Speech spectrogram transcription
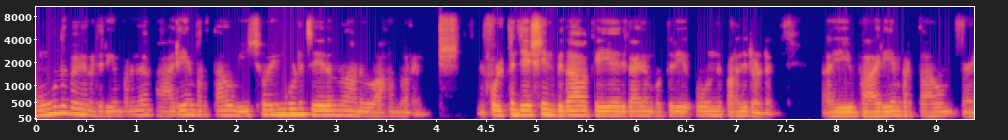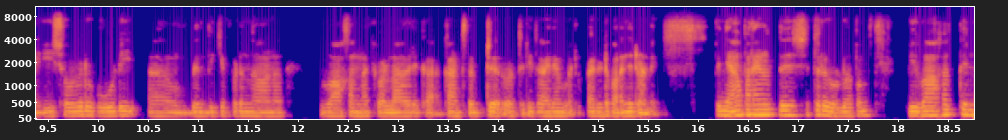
മൂന്ന് പേരാണ് ശരിക്കും പറഞ്ഞാൽ ഭാര്യയും ഭർത്താവും ഈശോയും കൂടി ചേരുന്നതാണ് വിവാഹം എന്ന് പറയുന്നത്. ഫുൾട്ടൻ ജേഷ്യൻ പിതാവൊക്കെ ഈ ഒരു കാര്യം ഒത്തിരി ഊന്നി പറഞ്ഞിട്ടുണ്ട്. ഈ ഭാര്യയും ഭർത്താവും ഈശോയോട് കൂടി ബന്ധിക്കപ്പെടുന്നതാണ് വിവാഹം എന്നൊക്കെ ഉള്ള ഒരു കൺസെപ്റ്റ് ഒത്തിരി കാര്യം കാര്യമായിട്ട് പറഞ്ഞിട്ടുണ്ട്. ഇപ്പൊ ഞാൻ പറയാൻ ഉദ്ദേശിച്ചത്രേ ഉള്ളൂ. അപ്പം വിവാഹത്തിൻ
